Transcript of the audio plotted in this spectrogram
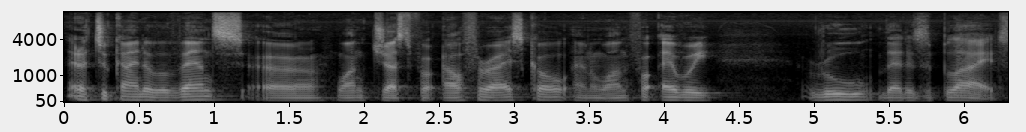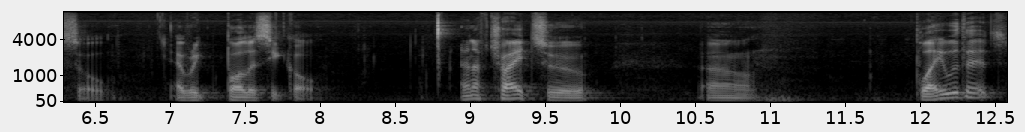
There are two kind of events, uh, one just for authorized call and one for every rule that is applied, so every policy call. And I've tried to uh, play with it,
